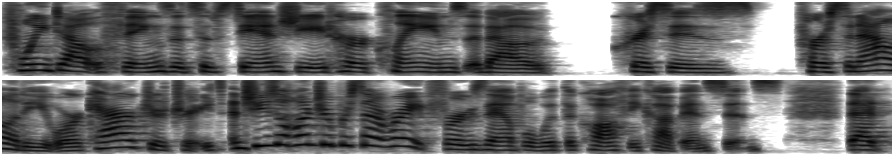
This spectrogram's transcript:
point out things that substantiate her claims about Kris's personality or character traits. And she's 100% right, for example, with the coffee cup instance, that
